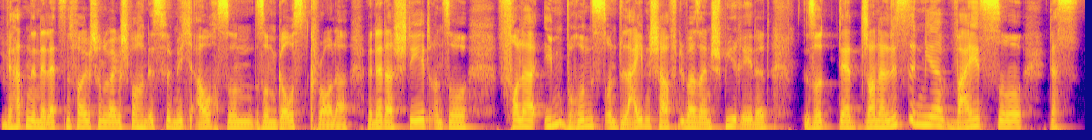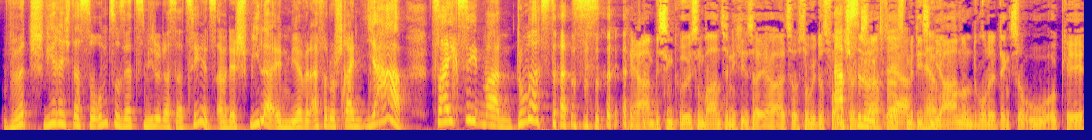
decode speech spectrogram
wir hatten in der letzten Folge schon drüber gesprochen, ist für mich auch so ein, so ein Ghost-Crawler. Wenn er da steht und so voller Inbrunst und Leidenschaft über sein Spiel redet, so der Journalist in mir weiß so, das wird schwierig, das so umzusetzen, wie du das erzählst. Aber der Spieler in mir will einfach nur schreien, ja, zeig's ihn, Mann, du machst das. Ja, ein bisschen größenwahnsinnig ist er ja. Also so wie du es vorhin Absolut, schon gesagt hast, mit diesen ja. Jahren und wo du denkst so, uh, okay.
